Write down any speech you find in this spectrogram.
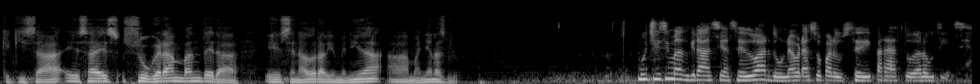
que quizá esa es su gran bandera. Eh, senadora, bienvenida a Mañanas Blue. Muchísimas gracias, Eduardo. Un abrazo para usted y para toda la audiencia.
